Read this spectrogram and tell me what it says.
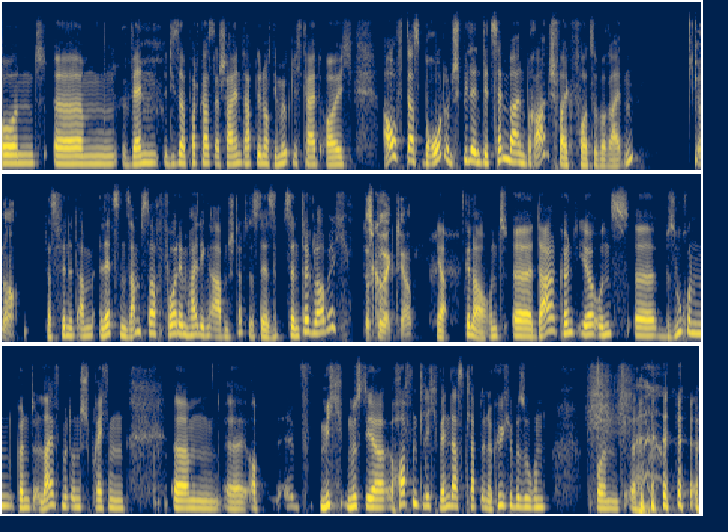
Und ähm, wenn dieser Podcast erscheint, habt ihr noch die Möglichkeit, euch auf das Brot und Spiele im Dezember in Braunschweig vorzubereiten. Genau. Das findet am letzten Samstag vor dem Heiligen Abend statt. Das ist der 17., glaube ich. Das ist korrekt, ja. Ja, genau. Und äh, da könnt ihr uns äh, besuchen, könnt live mit uns sprechen. Ähm, äh, ob, äh, mich müsst ihr hoffentlich, wenn das klappt, in der Küche besuchen. Und äh,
